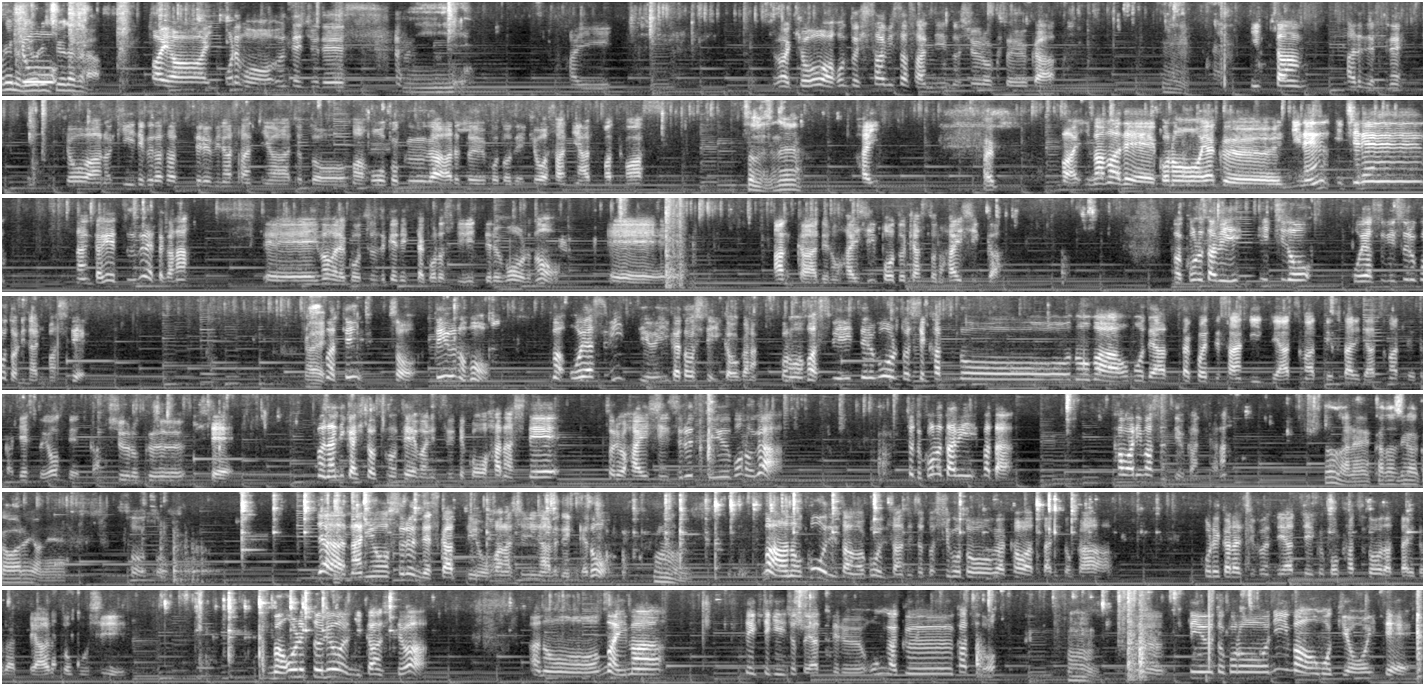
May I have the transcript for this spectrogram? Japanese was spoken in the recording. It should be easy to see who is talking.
Speaker 1: 俺今料理中だから。
Speaker 2: はいはい。俺も運転中です。
Speaker 1: はい。
Speaker 2: はい。まあ今日は本当久々3人の収録というか、
Speaker 1: うん。
Speaker 2: 一旦あれですね。今日はあの聞いてくださってる皆さんにはちょっとまあ報告があるということで今日は3人集まってます。
Speaker 1: そうですね。
Speaker 2: はい。
Speaker 3: はい。
Speaker 2: まあ今までこの約2年、1年何ヶ月ぐらいやったかな。えー今までこう続けてきたこのスピリッテルボールの、えーアンカーでの配信、ポッドキャストの配信か。まあ、この度一度お休みすることになりまして、
Speaker 1: はい。
Speaker 2: まあ、てそうっていうのも、まあ、お休みっていう言い方をしていいかわからん。この、まあ、スピリッテルボールとして活動の、まあ、主であった、こうやって3人で集まって、2人で集まってとか、ゲスト呼んでとか、収録して、まあ、何か一つのテーマについてこう話して、それを配信するっていうものが、ちょっとこの度、また変わりますっていう感じかな。
Speaker 1: そうだね。形が変わるよね。
Speaker 2: そうそうそう。じゃあ、何をするんですかっていうお話になるねんけど、
Speaker 1: うん。
Speaker 2: まあ、あの、コウジさんはコウジさんでちょっと仕事が変わったりとか、これから自分でやっていくこう活動だったりとかってあると思うし、まあ、俺とりょうに関しては、あのーまあ、今、定期的にちょっとやってる音楽活動、
Speaker 1: うん。
Speaker 2: うん、っていうところに、まあ、重きを置いて、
